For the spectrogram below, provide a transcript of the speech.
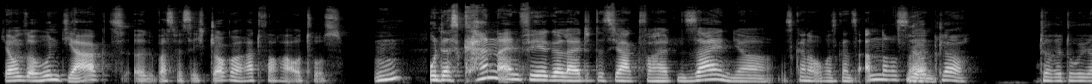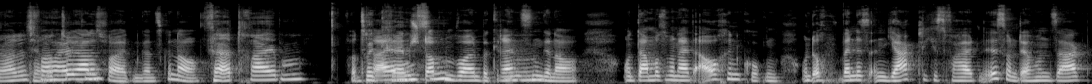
Ja, unser Hund jagt, äh, was weiß ich, Jogger, Radfahrer, Autos. Hm? Und das kann ein fehlgeleitetes Jagdverhalten sein, ja. Das kann auch was ganz anderes Ja, sein. klar. Territoriales, Territoriales Verhalten. Verhalten, ganz genau. Vertreiben. Vertreiben, Begrenzen. stoppen wollen, begrenzen, genau. Und da muss man halt auch hingucken. Und auch wenn es ein jagdliches Verhalten ist und der Hund sagt,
